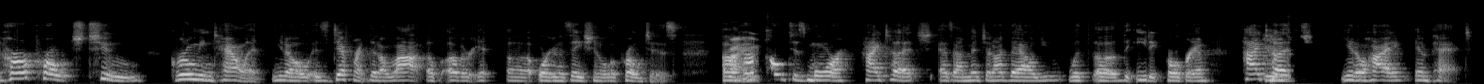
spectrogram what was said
her approach to grooming talent, you know, is different than a lot of other uh, organizational approaches. Uh, right. Her approach is more high touch, as I mentioned. I value with uh, the EDICT program, high mm-hmm. touch, you know, high impact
